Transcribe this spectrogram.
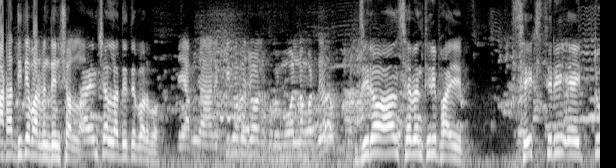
পাঠা দিতে পারবেন তো ইনশাল্লাহ? হ্যাঁ ইনশাল্লাহ দিতে পারব। আপনার কীভাবে যোগাযোগ করবে? মোবাইল নাম্বার দেন। Zero one seven three five six three eight two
